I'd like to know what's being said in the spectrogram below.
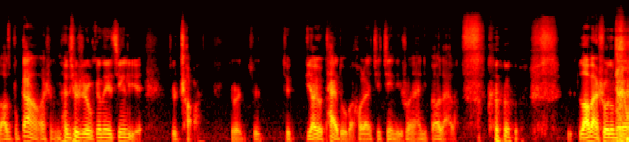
老子不干了什么的，就是我跟那个经理就吵，就是就。就比较有态度吧。后来经经理说：“哎，你不要来了。”老板说都没用，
